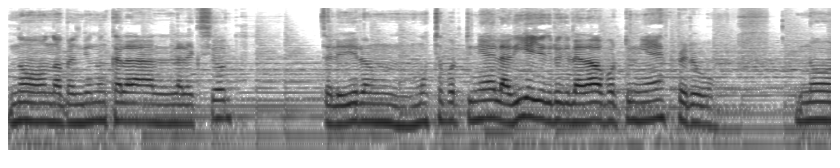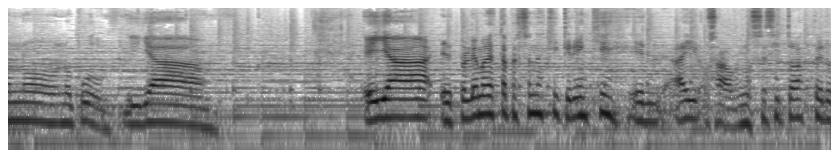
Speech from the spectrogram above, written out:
No, no aprendió nunca la, la lección. Se le dieron muchas oportunidades. La vida yo creo que le ha dado oportunidades, pero no, no, no pudo. Y ya ella, el problema de estas personas es que creen que el, hay, o sea, no sé si todas, pero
